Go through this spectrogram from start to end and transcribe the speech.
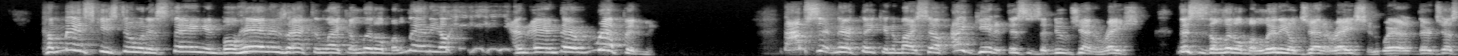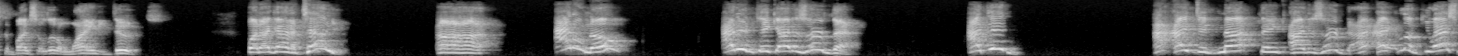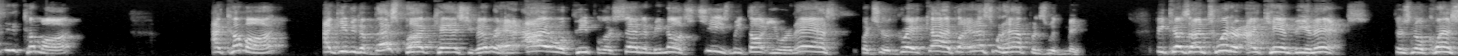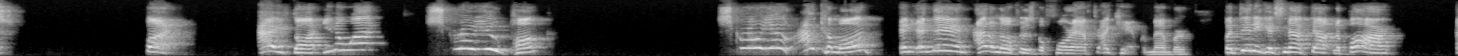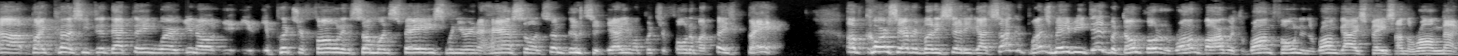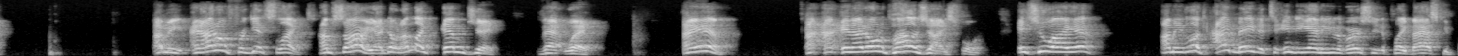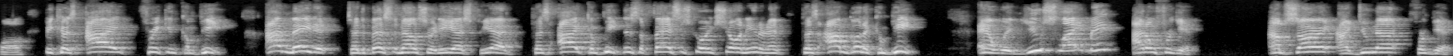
Kaminsky's doing his thing, and Bohannon's acting like a little millennial, and, and they're ripping me. I'm sitting there thinking to myself, I get it. This is a new generation. This is a little millennial generation where they're just a bunch of little whiny dudes. But I got to tell you, uh, I don't know. I didn't think I deserved that. I didn't. I, I did not think I deserved it. I, I, look, you asked me to come on. I come on. I give you the best podcast you've ever had. Iowa people are sending me notes. Geez, we thought you were an ass, but you're a great guy. And that's what happens with me. Because on Twitter, I can't be an ass. There's no question. But I thought, you know what? Screw you, punk. Screw you. I come on. And, and then I don't know if it was before or after, I can't remember. But then he gets knocked out in the bar uh, because he did that thing where, you know, you, you, put your phone in someone's face when you're in a hassle, and some dude said, Yeah, you want to put your phone in my face? Bam. Of course, everybody said he got sucker punched. Maybe he did, but don't go to the wrong bar with the wrong phone in the wrong guy's face on the wrong night. I mean, and I don't forget slights. I'm sorry, I don't. I'm like MJ that way. I am. I, and I don't apologize for it. It's who I am. I mean, look, I made it to Indiana University to play basketball because I freaking compete. I made it to the best announcer at ESPN because I compete. This is the fastest growing show on the internet because I'm going to compete. And when you slight me, I don't forget. I'm sorry, I do not forget.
